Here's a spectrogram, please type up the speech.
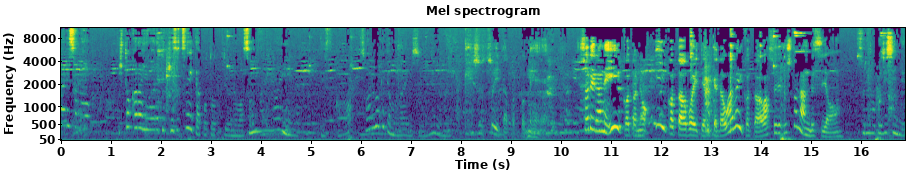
まりその人から言われて傷ついたことっていうのはそんなにないんですか？そういうわけでもないですよね傷ついたことね。それがねいいことにいいことは覚えてるけど悪いことは忘れる人なんですよ。それをご自身で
